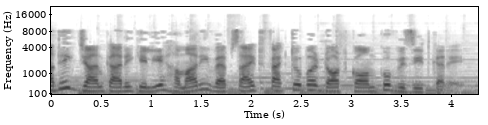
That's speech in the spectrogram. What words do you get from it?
अधिक जानकारी के लिए हमारी वेबसाइट फैक्टोबर को विज़िट करें।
